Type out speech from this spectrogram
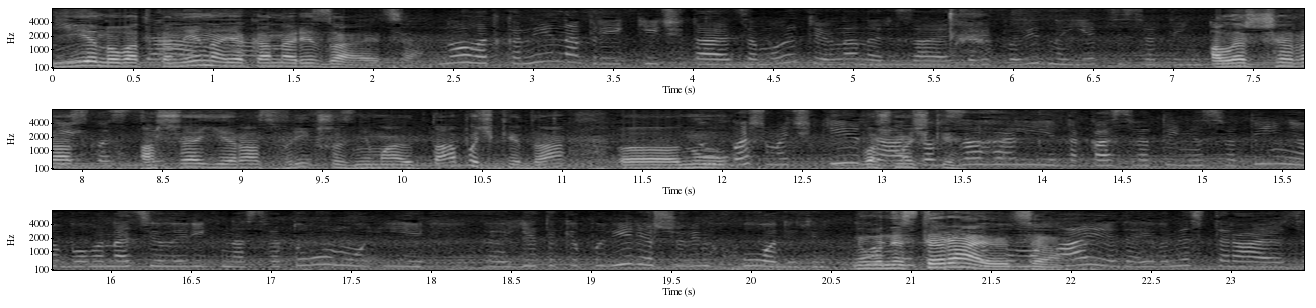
є нова да, тканина, да. яка нарізається. Нова тканина, при якій читаються молитви, вона нарізається. Відповідно, є ці святині. Але ще раз, а ще є раз в рік, що знімають тапочки, да? Е, Ну, ну, башмачки, башмачки. Да, то взагалі така святиня святиня, бо вона цілий рік на святому, і е, є таке повір'я, що він ходить. Він Ну, вони ходить, стираються. Він допомагає, да, і вони стираються.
